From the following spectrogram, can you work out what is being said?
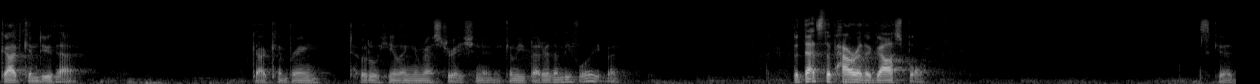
God can do that. God can bring total healing and restoration, and it can be better than before, even. But that's the power of the gospel. It's good.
